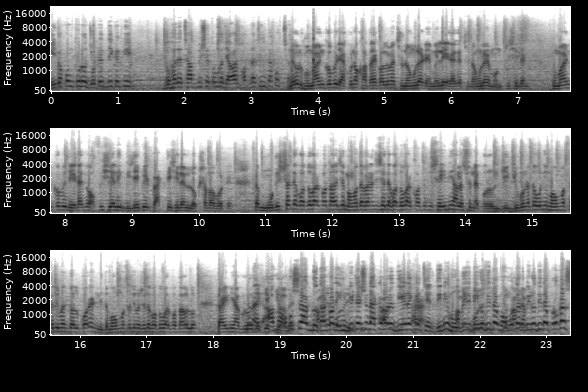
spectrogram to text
এইরকম কোনো জোটের দিকে কি দু হাজার ছাব্বিশে তোমরা যাওয়ার ভাবনা চিন্তা করছ? দেখুন হুমায়ুন কবির এখনও খাতায় কলমে তৃণমূলের এমএলএ এর আগে তৃণমূলের মন্ত্রী ছিলেন। হুমায়ুন কবির এর আগে অফিসিয়ালি বিজেপির প্রার্থী ছিলেন লোকসভা ভোটে। তা মোদির সাথে কতবার কথা হয়েছে মমতা ব্যানার্জির সাথে কতবার কথা সেই নিয়ে আলোচনা করুন। জীবনে তো উনি মোহাম্মদ সালিমের দল করেননি তো মোহাম্মদ সালিমের সাথে কতবার কথা হলো তাই নিয়ে আগ্রহ না, দেখিয়ে কি হবে? অবশ্যই আগ্রহ তার কারণ ইনভিটেশন একেবারে দিয়ে হ্যাঁ, রেখেছেন। তিনি মোদির বিরোধিতা মমতার বিরোধিতা প্রকাশ্য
